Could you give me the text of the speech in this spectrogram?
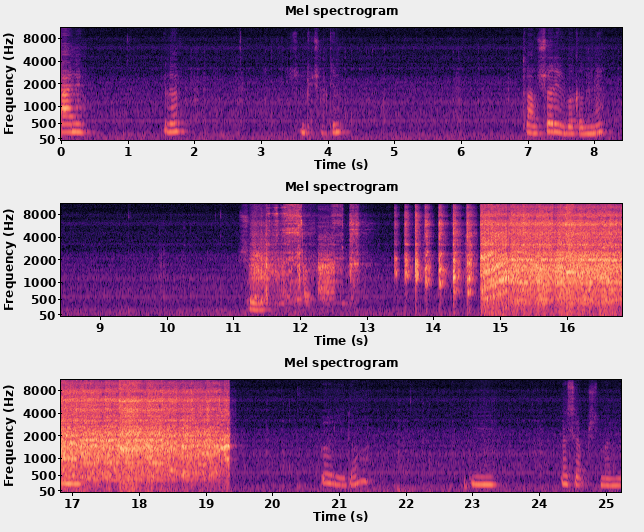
Yani Şuradan Şunu küçülteyim. Tamam şöyle bir bakalım yine. Şöyle. gibiydi ama. Hmm. Nasıl yapmıştım ben bunu?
